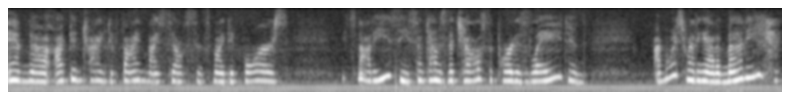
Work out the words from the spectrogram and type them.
and uh, I've been trying to find myself since my divorce. It's not easy. Sometimes the child support is late, and I'm always running out of money.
